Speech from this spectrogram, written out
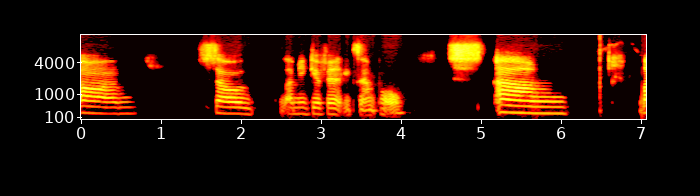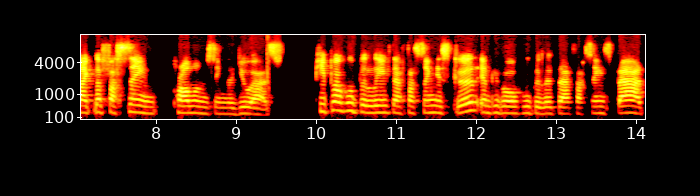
um so let me give an example um like the vaccine problems in the us people who believe that vaccine is good and people who believe that vaccine is bad,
